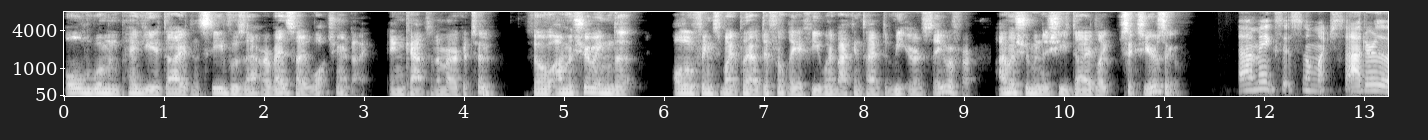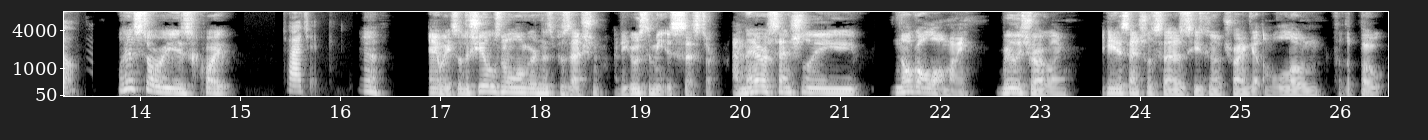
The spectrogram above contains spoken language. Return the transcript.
Old woman Peggy had died, and Steve was at her bedside watching her die in Captain America 2. So I'm assuming that although things might play out differently if he went back in time to meet her and stay with her, I'm assuming that she died like six years ago. That makes it so much sadder, though. Well, his story is quite Tragic. Yeah. Anyway, so the shield's no longer in his possession, and he goes to meet his sister. And they're essentially not got a lot of money, really struggling. He essentially says he's going to try and get them a loan for the boat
